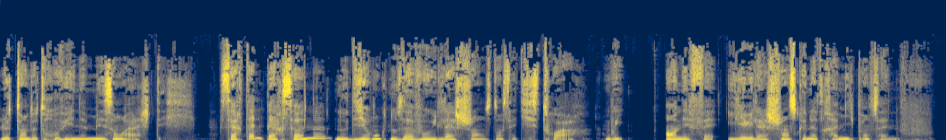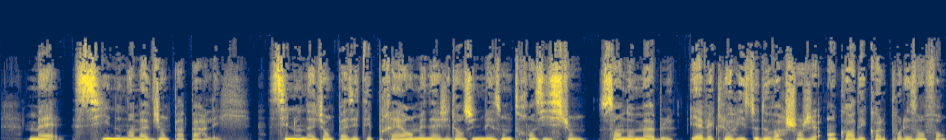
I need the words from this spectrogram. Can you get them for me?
le temps de trouver une maison à acheter. Certaines personnes nous diront que nous avons eu de la chance dans cette histoire. Oui, en effet, il y a eu la chance que notre ami pense à nous. Mais si nous n'en avions pas parlé, si nous n'avions pas été prêts à emménager dans une maison de transition, sans nos meubles et avec le risque de devoir changer encore d'école pour les enfants,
